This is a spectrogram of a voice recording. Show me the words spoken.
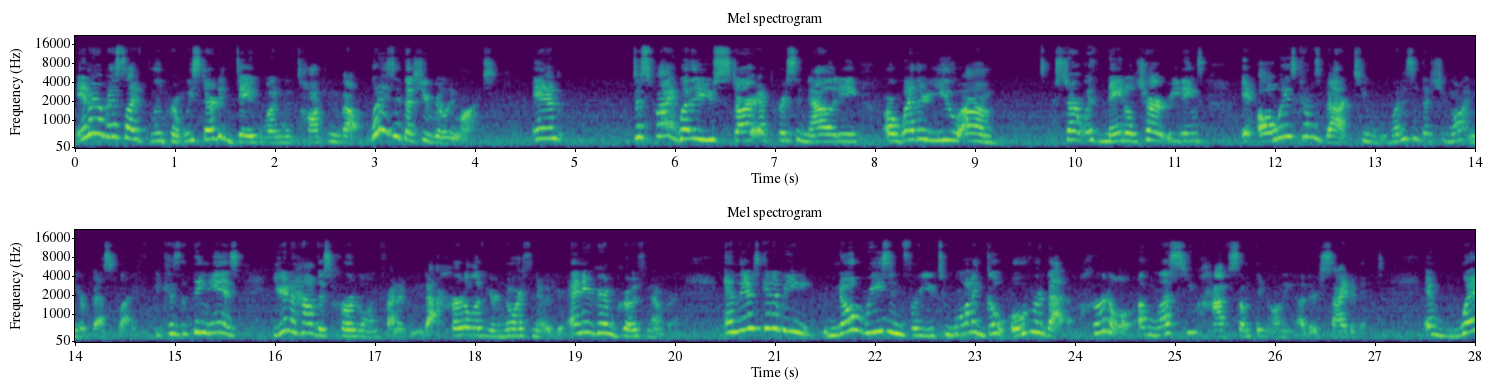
In our Best Life Blueprint, we started day one with talking about what is it that you really want. And despite whether you start at personality or whether you um, start with natal chart readings, it always comes back to what is it that you want in your best life. Because the thing is, you're going to have this hurdle in front of you, that hurdle of your North Node, your Enneagram growth number. And there's going to be no reason for you to want to go over that hurdle unless you have something on the other side of it. And when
